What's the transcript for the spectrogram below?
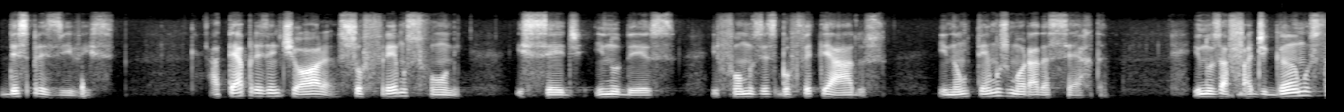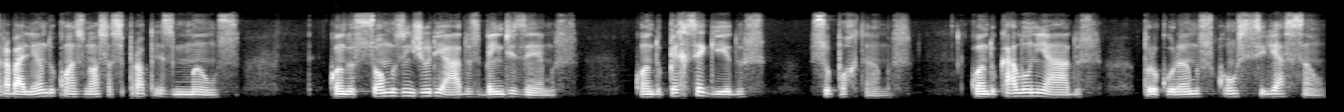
desprezíveis. Até a presente hora sofremos fome e sede e nudez, e fomos esbofeteados, e não temos morada certa. E nos afadigamos trabalhando com as nossas próprias mãos. Quando somos injuriados, bendizemos. Quando perseguidos, suportamos. Quando caluniados, procuramos conciliação.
